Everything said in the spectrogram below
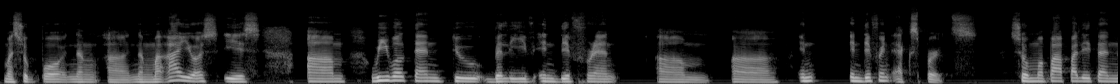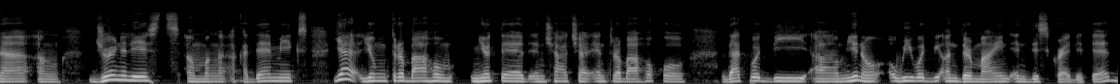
masugpo ng, uh, ng maayos is um, we will tend to believe in different um, uh, in in different experts. So mapapalitan na ang journalists, ang mga academics. Yeah, yung trabaho nyo Ted and Chacha and trabaho ko, that would be, um, you know, we would be undermined and discredited.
